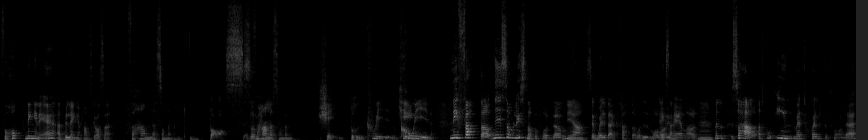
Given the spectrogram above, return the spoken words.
Förhoppningen är att vi längre fram ska vara så här, förhandla som en riktig bas. Som- förhandla som en tjej, brud. Queen, king. Queen. Ni fattar, ni som lyssnar på podden Ja. sen way back fattar vår humor och vad vi menar. Mm. Men så här, att gå in med ett självförtroende.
